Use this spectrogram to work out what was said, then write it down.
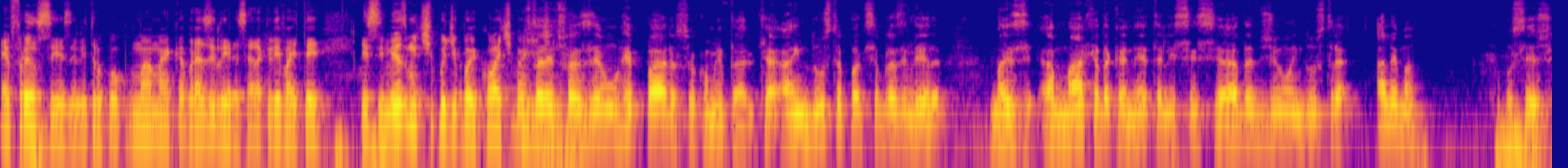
é francesa, ele trocou por uma marca brasileira. Será que ele vai ter esse mesmo tipo de boicote com a Gostaria de fazer um reparo ao seu comentário, que a, a indústria pode ser brasileira, mas a marca da caneta é licenciada de uma indústria alemã. Ou seja,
